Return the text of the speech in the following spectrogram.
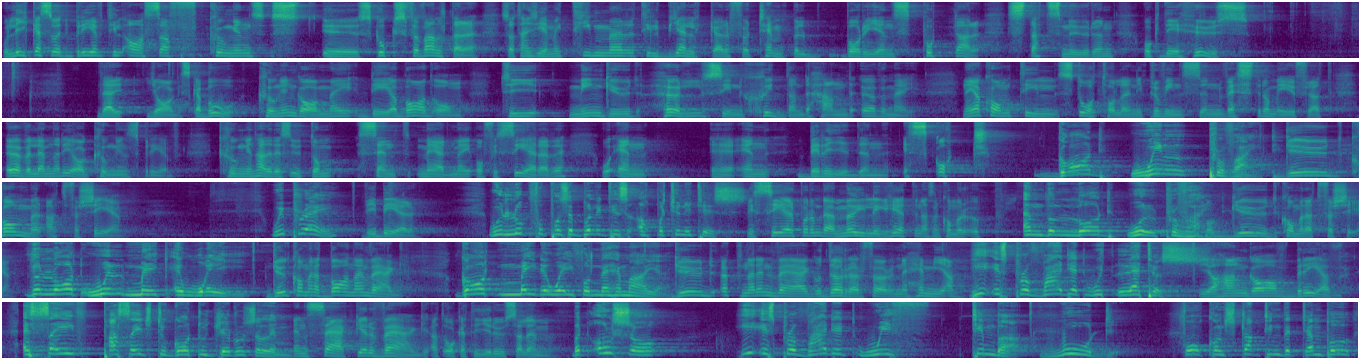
Och likaså ett brev till Asaf, kungens eh, skogsförvaltare, så att han ger mig timmer till bjälkar för borgens portar, stadsmuren och det hus där jag ska bo. Kungen gav mig det jag bad om, ty min Gud höll sin skyddande hand över mig. När jag kom till ståthållaren i provinsen väster om Eufrat överlämnade jag kungens brev. Kungen hade dessutom sänt med mig officerare och en, eh, en beriden eskort. God will provide. Gud kommer att förse. We pray, Vi ber. we look for possibilities, opportunities, Vi ser på de där möjligheterna som kommer upp. and the Lord will provide. Och Gud kommer att förse. The Lord will make a way. Gud kommer att bana en väg. God made a way for Nehemiah. Gud öppnade en väg och dörrar för Nehemja. He is provided with letters, Ja, han gav brev. A safe passage to go to Jerusalem. En säker väg att åka till Jerusalem. But also, he is provided with timber, wood, for constructing the temple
